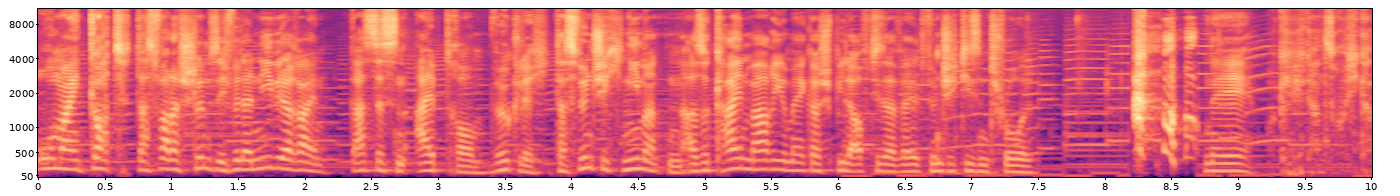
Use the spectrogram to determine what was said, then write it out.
Oh mein Gott, das war das Schlimmste. Ich will da nie wieder rein. Das ist ein Albtraum, wirklich. Das wünsche ich niemanden. Also kein Mario Maker Spieler auf dieser Welt wünsche ich diesen Troll. nee, okay, ganz ruhig, ganz ruhig, ganz ruhig,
